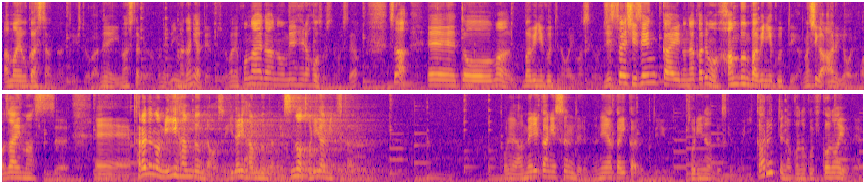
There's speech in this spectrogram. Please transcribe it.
甘いお菓子さんなんていう人がねいましたけどもね。今何やってるんでしょうかね。この間あのメンヘラ放送してましたよ。さあえっ、ー、とまあバビ肉っていうのがいますけど実際自然界の中でも半分バビ肉っていう話があるようでございます、えー、体の右半分がオス左半分がメスの鳥が見つかる。これアメリカに住んでるムネアカイカルっていう鳥なんですけどもイカルってなかなか聞かないよね。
